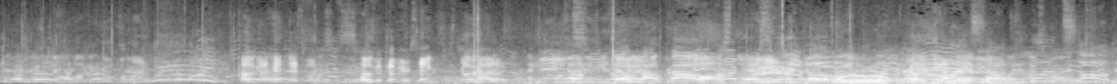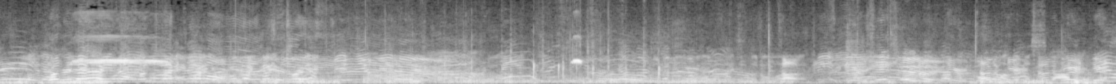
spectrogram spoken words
They got. Helga, hit this one. Helga, come here. Take, go down. Go, go! go. Here we go. Good, yeah. Run to that green ball. Run to that green ball. Top. Here, Tom here. Tom here.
